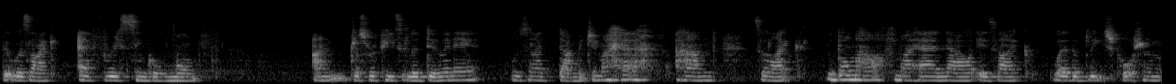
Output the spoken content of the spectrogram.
that was like every single month and just repeatedly doing it was like damaging my hair. And so like the bottom half of my hair now is like where the bleach portion of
